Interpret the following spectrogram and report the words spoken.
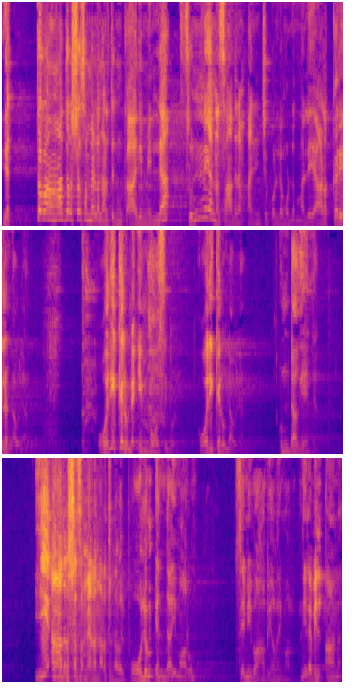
എത്ര ആദർശ സമ്മേളനം നടത്തിയിട്ടും കാര്യമില്ല. സുന്നി എന്ന സാധനം അഞ്ച് കൊല്ലം കൊണ്ട് മലയാളക്കരയിൽ ഉണ്ടാവില്ല ഒരിക്കലുണ്ട് ഇമ്പോസിബിൾ ഒരിക്കലും ഉണ്ടാവില്ല ഉണ്ടാകുകയില്ല. ഈ ആദർശ സമ്മേളനം നടത്തുന്നവർ പോലും എന്തായി മാറും? സെമി വഹാബികളായി മാറും. നിലവിൽ ആണ്.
